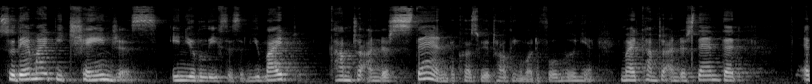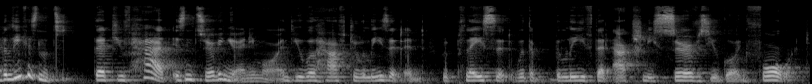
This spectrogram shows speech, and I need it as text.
So there might be changes in your belief system. You might come to understand, because we're talking about a full moon here, you might come to understand that a belief isn't that you've had isn't serving you anymore, and you will have to release it and replace it with a belief that actually serves you going forward.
